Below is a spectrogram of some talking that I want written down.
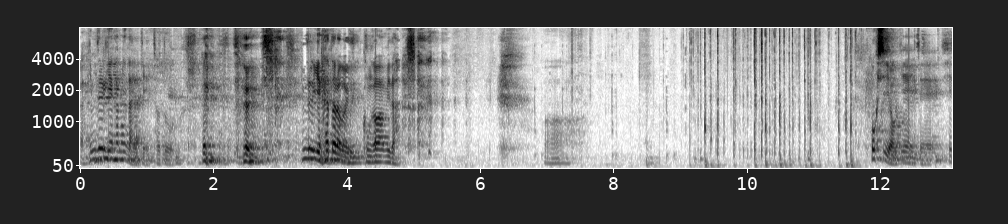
아, 힘들긴 합니다 이게 저도 힘들긴 하더라고요. 공감합니다. 어, 혹시 여기에 이제 시,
